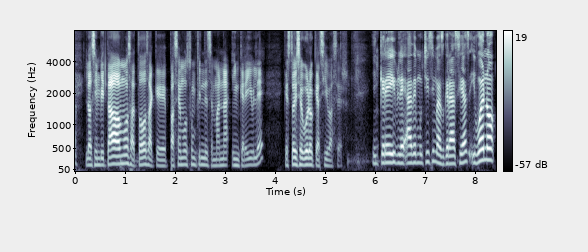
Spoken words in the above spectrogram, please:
Los invitábamos a todos a que pasemos un fin de semana increíble que estoy seguro que así va a ser. Increíble, Ade, muchísimas gracias. Y bueno,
